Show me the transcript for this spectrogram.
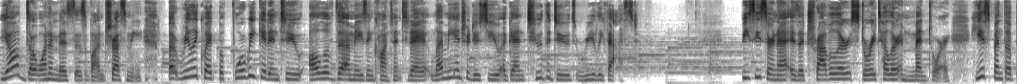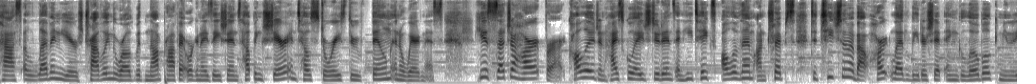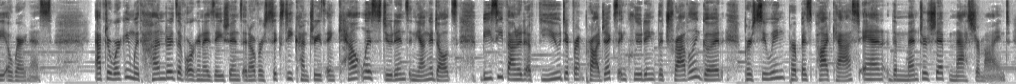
Y'all don't want to miss this one, trust me. But really quick, before we get into all of the amazing content today, let me introduce you again to the dudes really fast. BC Serna is a traveler, storyteller, and mentor. He has spent the past 11 years traveling the world with nonprofit organizations, helping share and tell stories through film and awareness. He has such a heart for our college and high school age students, and he takes all of them on trips to teach them about heart led leadership and global community awareness. After working with hundreds of organizations in over 60 countries and countless students and young adults, BC founded a few different projects, including the Traveling Good, Pursuing Purpose podcast, and the Mentorship Mastermind.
